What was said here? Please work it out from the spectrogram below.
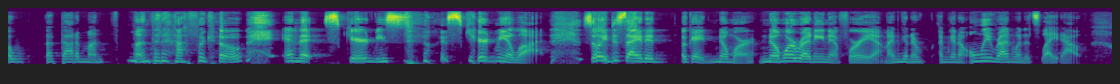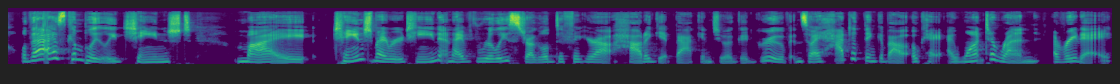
a, about a month month and a half ago, and that scared me. it scared me a lot. So I decided, okay, no more, no more running at 4 a.m. I'm gonna I'm gonna only run when it's light out. Well, that has completely changed my changed my routine and I've really struggled to figure out how to get back into a good groove. And so I had to think about okay, I want to run every day.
